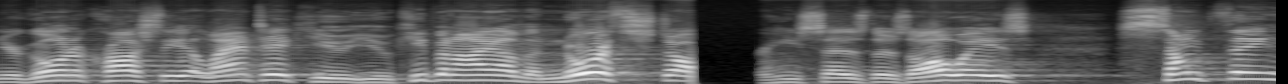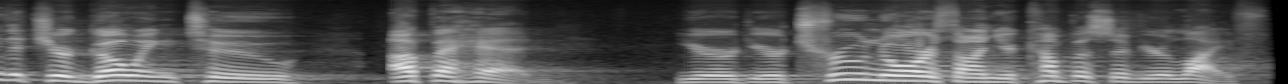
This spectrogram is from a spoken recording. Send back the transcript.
and you're going across the Atlantic, you, you keep an eye on the North Star. He says there's always something that you're going to up ahead, your, your true north on your compass of your life.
